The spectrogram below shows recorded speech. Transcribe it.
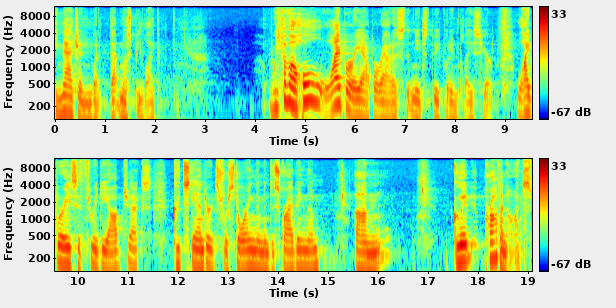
imagine what that must be like. We have a whole library apparatus that needs to be put in place here. Libraries of 3D objects, good standards for storing them and describing them, um, good provenance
